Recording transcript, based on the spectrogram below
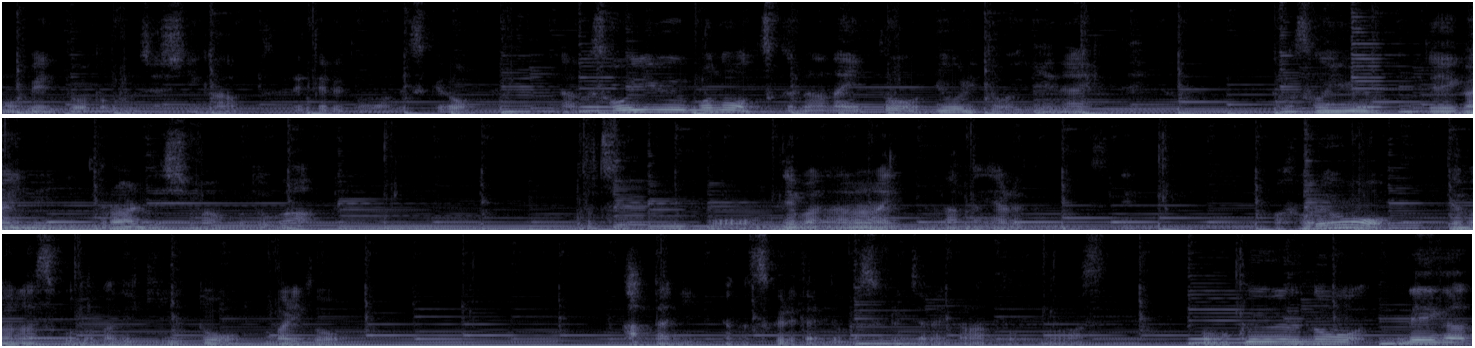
お弁当とかの写真がアップされてると思うんですけど、なんかそういうものを作らないと料理とは言えないみたいな、なんかそういう固定概念にとらわれてしまうことが、一つこうねばならないの中にあると思うんですね。まそれを手放すことができると、割と簡単になんか作れたりとかするんじゃないかなと思います。僕の例が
